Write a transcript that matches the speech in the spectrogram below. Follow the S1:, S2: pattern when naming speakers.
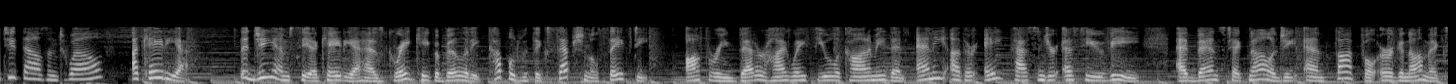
S1: 2012 Acadia. The GMC Acadia has great capability coupled with exceptional safety, offering better highway fuel economy than any other eight-passenger SUV, advanced technology, and thoughtful ergonomics.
